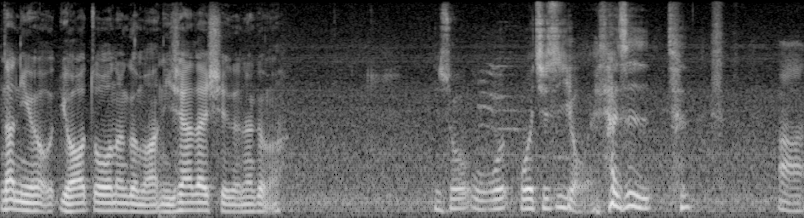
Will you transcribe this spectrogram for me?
那你有有要做那个吗？你现在在写的那个吗？你说我我我其实有哎，但是 啊，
